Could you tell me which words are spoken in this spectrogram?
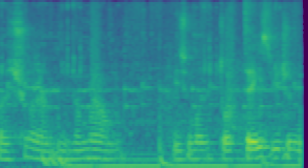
Quase chorando, na moral. Desmonetou três vídeos meus.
